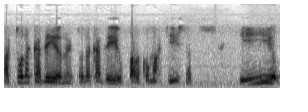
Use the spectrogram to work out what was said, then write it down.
a toda a cadeia, né? Toda a cadeia. Eu falo como artista e eu,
